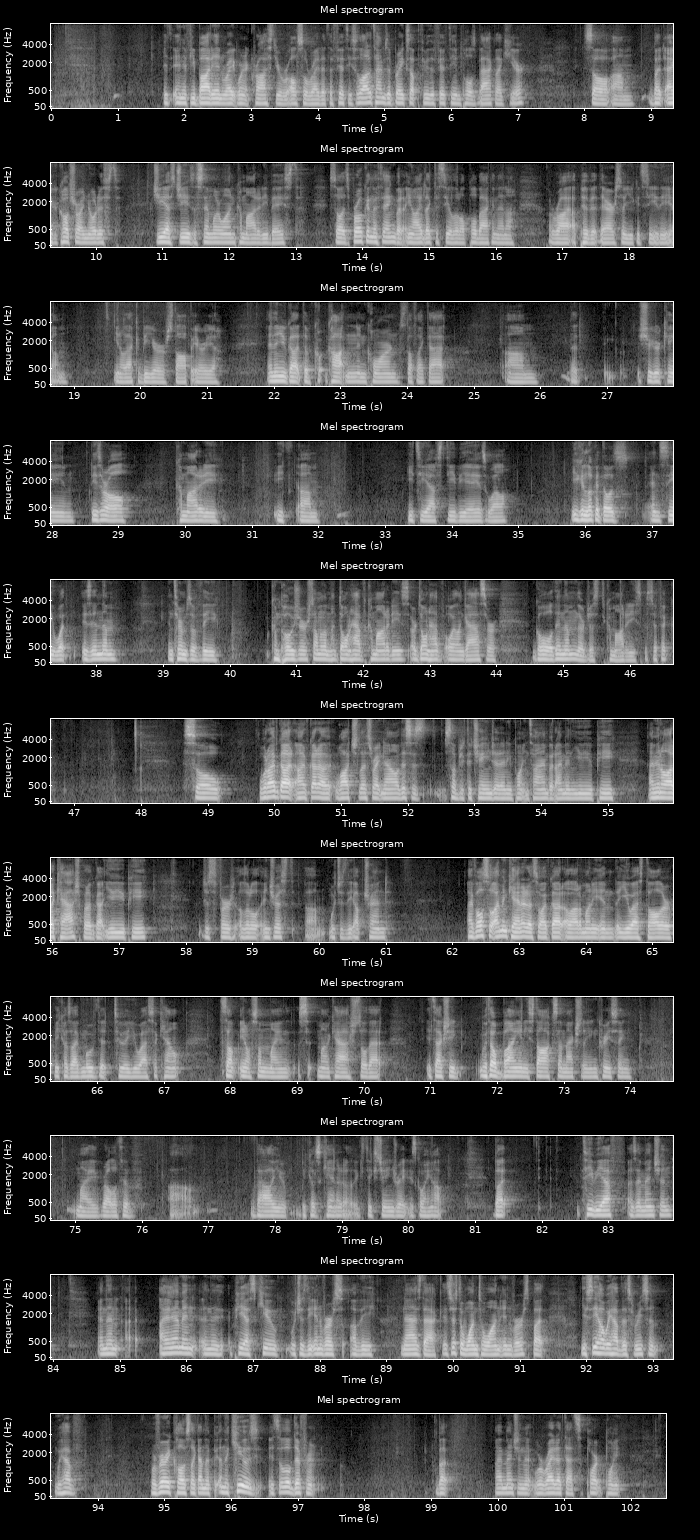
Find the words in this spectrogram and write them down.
and if you bought in right when it crossed, you're also right at the 50. So a lot of times it breaks up through the 50 and pulls back like here. So um, but agriculture, I noticed GSG is a similar one, commodity based. So it's broken the thing, but you know, I'd like to see a little pullback and then a, a, a pivot there so you could see the, um, you know, that could be your stop area. And then you've got the cotton and corn, stuff like that. Um, that sugar cane, these are all commodity um, ETFs, DBA as well. You can look at those and see what is in them in terms of the composure. Some of them don't have commodities or don't have oil and gas or gold in them. They're just commodity specific. So what I've got, I've got a watch list right now. This is subject to change at any point in time, but I'm in UUP. I'm in a lot of cash, but I've got UUP just for a little interest, um, which is the uptrend. I've also, I'm in Canada, so I've got a lot of money in the US dollar because I've moved it to a US account some, you know, some of my, my cash so that it's actually, without buying any stocks, I'm actually increasing my relative um, value because Canada, the exchange rate is going up. But TBF, as I mentioned, and then I am in, in the PSQ, which is the inverse of the NASDAQ. It's just a one-to-one -one inverse, but you see how we have this recent, we have, we're very close, like on the, on the Qs, it's a little different. But I mentioned that we're right at that support point.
